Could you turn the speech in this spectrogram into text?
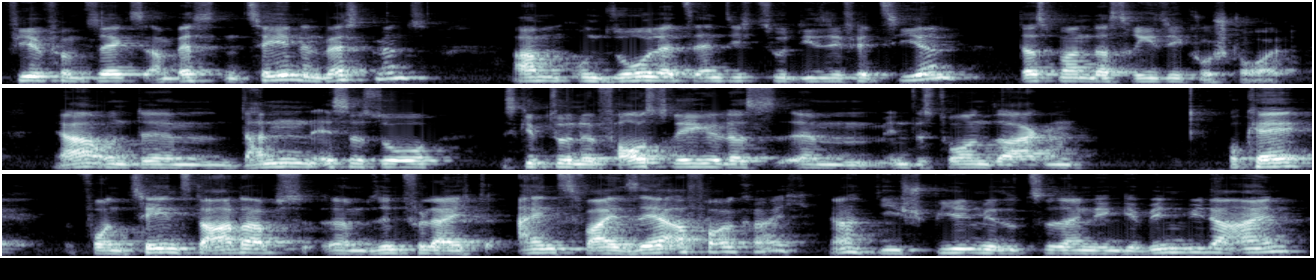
vier, fünf, sechs, am besten zehn Investments ähm, und so letztendlich zu diversifizieren, dass man das Risiko streut. Ja, und ähm, dann ist es so, es gibt so eine Faustregel, dass ähm, Investoren sagen, okay, von zehn Startups ähm, sind vielleicht ein, zwei sehr erfolgreich. Ja, die spielen mir sozusagen den Gewinn wieder ein.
